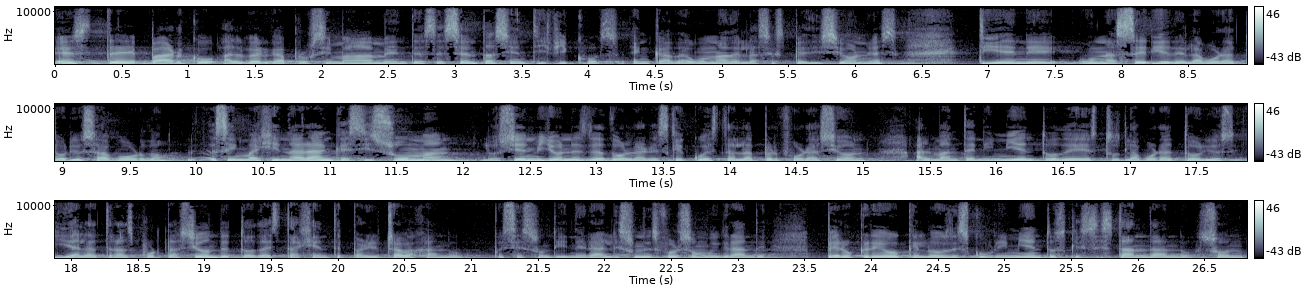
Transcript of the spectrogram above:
Este barco alberga aproximadamente 60 científicos en cada una de las expediciones. Tiene una serie de laboratorios a bordo. Se imaginarán que si suman los 100 millones de dólares que cuesta la perforación al mantenimiento de estos laboratorios y a la transportación de toda esta gente para ir trabajando, pues es un dineral, es un esfuerzo muy grande. Pero creo que los descubrimientos que se están dando son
